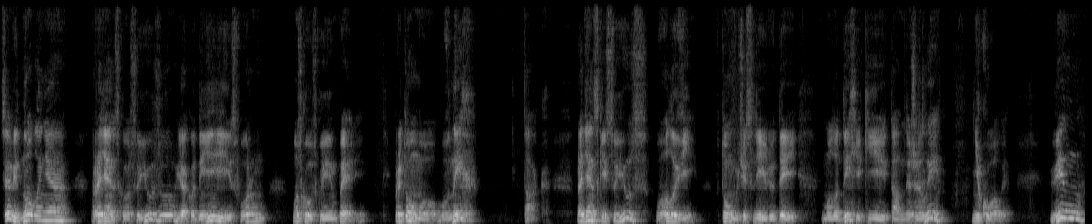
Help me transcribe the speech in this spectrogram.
це відновлення Радянського Союзу як однієї із форм Московської імперії. При тому в них так, Радянський Союз в голові, в тому числі людей молодих, які там не жили ніколи, він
